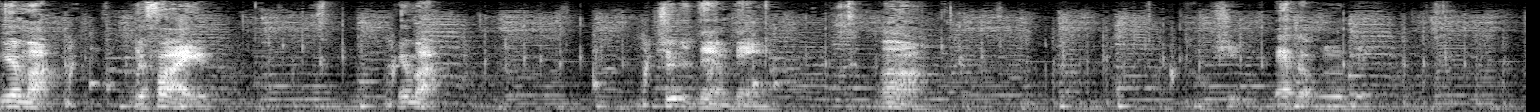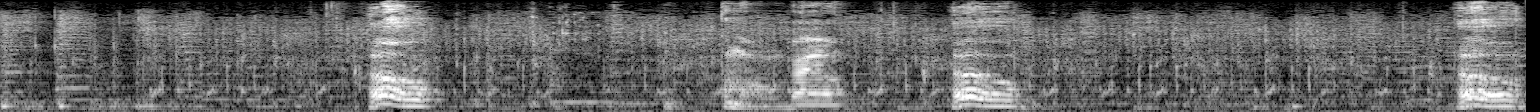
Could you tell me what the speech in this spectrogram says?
Get him out. You're fired. Get him out. Shoot the damn thing. Uh. Shit, back up a little bit. Oh! Come on, bro. Oh! Oh!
